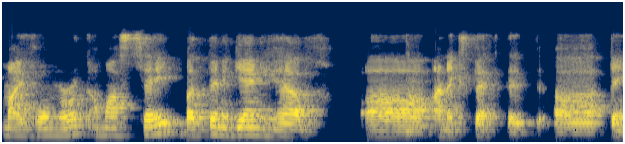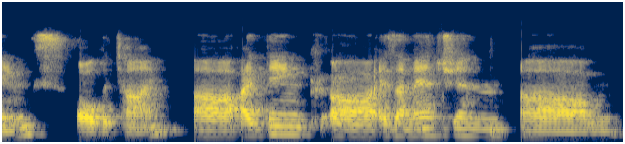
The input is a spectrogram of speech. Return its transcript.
my homework, I must say, but then again, you have uh, unexpected uh, things all the time. Uh, I think, uh, as I mentioned, um,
